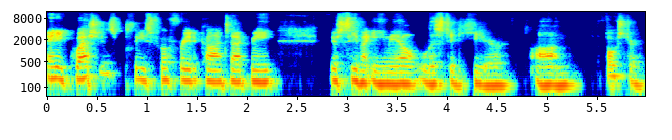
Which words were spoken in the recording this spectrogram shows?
Any questions, please feel free to contact me. You'll see my email listed here on the poster.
